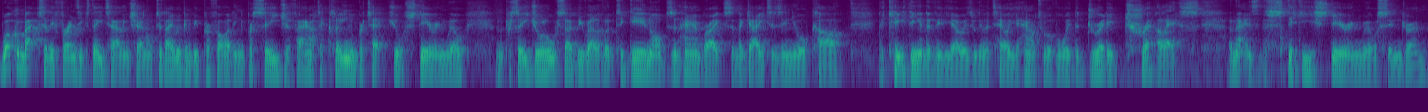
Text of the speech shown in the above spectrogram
Welcome back to the Forensics Detailing channel. Today we're going to be providing a procedure for how to clean and protect your steering wheel and the procedure will also be relevant to gear knobs and handbrakes and the gaiters in your car. The key thing in the video is we're going to tell you how to avoid the dreaded triple S and that is the sticky steering wheel syndrome.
